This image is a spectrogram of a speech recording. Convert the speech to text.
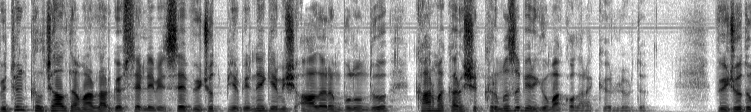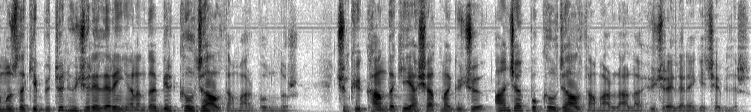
Bütün kılcal damarlar gösterilebilse vücut birbirine girmiş ağların bulunduğu karma karışık kırmızı bir yumak olarak görülürdü. Vücudumuzdaki bütün hücrelerin yanında bir kılcal damar bulunur. Çünkü kandaki yaşatma gücü ancak bu kılcal damarlarla hücrelere geçebilir.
